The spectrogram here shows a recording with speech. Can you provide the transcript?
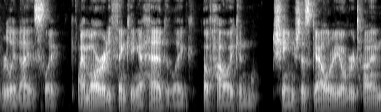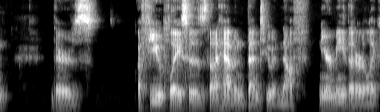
really nice. Like I'm already thinking ahead like of how I can change this gallery over time. There's a few places that I haven't been to enough near me that are like,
